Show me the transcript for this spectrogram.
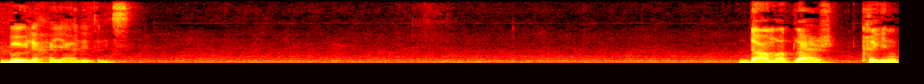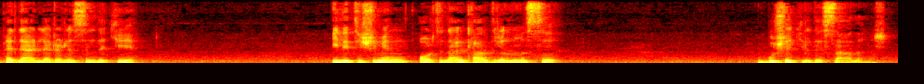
Böyle hayal ediniz. damatlar kayınpederler arasındaki iletişimin ortadan kaldırılması bu şekilde sağlanır.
